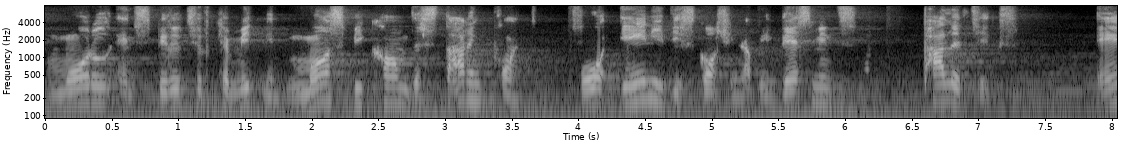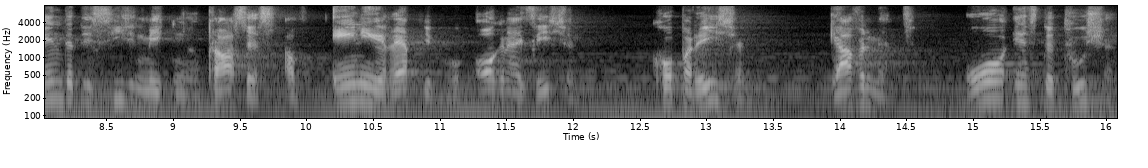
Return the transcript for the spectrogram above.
moral and spiritual commitment must become the starting point for any discussion of investments, politics, and the decision making process of any reputable organization, corporation, government, or institution.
